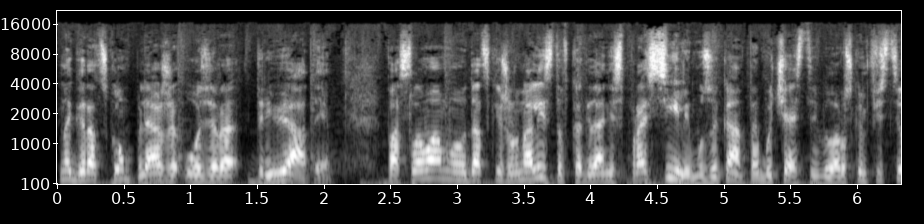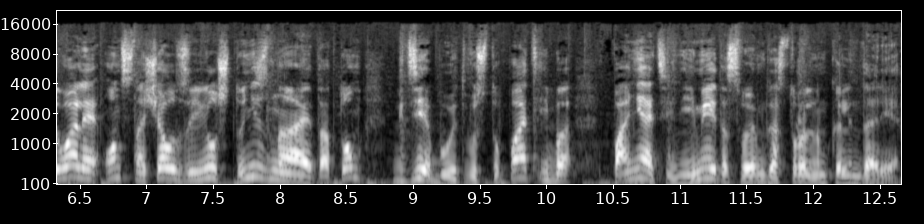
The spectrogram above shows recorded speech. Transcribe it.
на городском пляже озера Древяты. По словам датских журналистов, когда они спросили музыканта об участии в белорусском фестивале, он сначала заявил, что не знает о том, где будет выступать, ибо понятия не имеет о своем гастрольном календаре.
